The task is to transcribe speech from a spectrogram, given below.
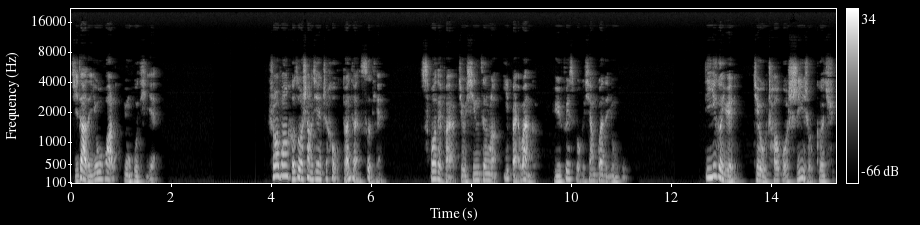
极大的优化了用户体验。双方合作上线之后，短短四天，Spotify 就新增了一百万个与 Facebook 相关的用户。第一个月里。就有超过十亿首歌曲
